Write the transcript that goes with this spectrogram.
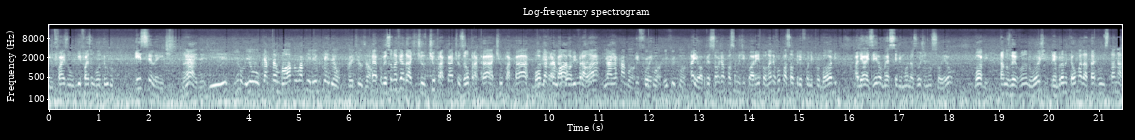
e, faz um e faz um conteúdo excelente. É, Né? e, e o- e o Capitão Bob, o apelido quem deu? Foi o tiozão. É, começou na verdade, tio, tio pra cá, tiozão pra cá, tio pra cá, Bob pra cá, Bob pra lá. E aí acabou. E foi. Ficou, e ficou. Aí, ó, pessoal, já passamos de 40 online. Eu vou passar o telefone pro Bob. Aliás, ele é o mestre de cerimônias hoje, não sou eu. Bob, tá nos levando hoje. Lembrando que é uma da tarde vamos estar na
